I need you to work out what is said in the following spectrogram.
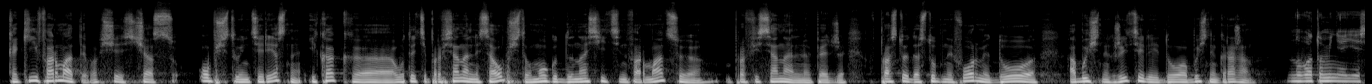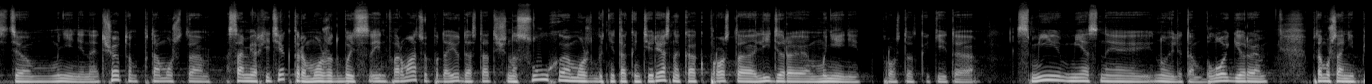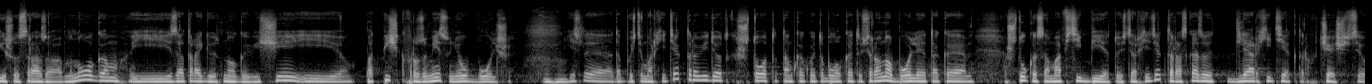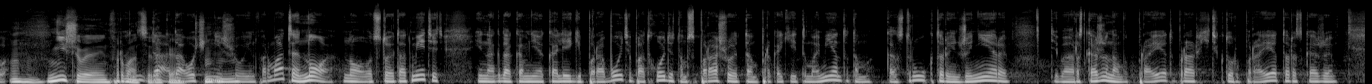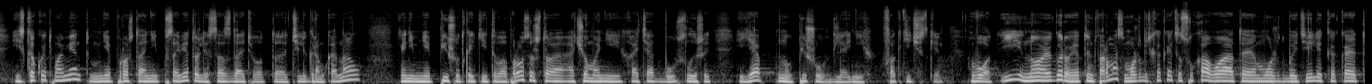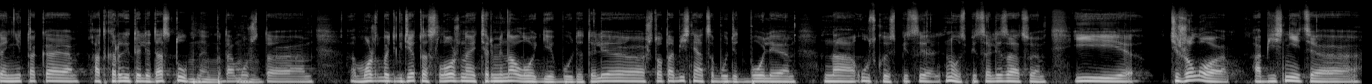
какие форматы вообще сейчас обществу интересно, и как э, вот эти профессиональные сообщества могут доносить информацию, профессиональную, опять же, в простой доступной форме до обычных жителей, до обычных горожан? Ну вот у меня есть э, мнение на этот счет, потому что сами архитекторы, может быть, информацию подают достаточно сухо, может быть, не так интересно, как просто лидеры мнений, просто какие-то СМИ местные, ну или там блогеры, потому что они пишут сразу о многом и затрагивают много вещей, и подписчиков, разумеется, у него больше. Угу. Если, допустим, архитектор ведет что-то, там какой-то блог, это все равно более такая штука сама в себе. То есть архитектор рассказывает для архитекторов чаще всего. Угу. Нишевая информация да, такая. Да, очень угу. нишевая информация, но, но вот стоит отметить, иногда ко мне коллеги по работе подходят, там спрашивают там про какие-то моменты, там конструкторы, инженеры, типа расскажи нам вот про это, про архитектуру, про это, это расскажи. И с какой-то момент мне просто они посоветовали создать вот э, телеграм-канал, они мне пишут какие-то вопросы, что, о чем они хотят бы услышать, и я, ну, пишу для них фактически. Вот. И, но я говорю, эта информация может быть какая-то суховатая, может быть, или какая-то не такая открытая или доступная, mm-hmm, потому mm-hmm. что, может быть, где-то сложная терминология будет, или что-то объясняться будет более на узкую специаль... ну, специализацию. И тяжело объяснить э,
